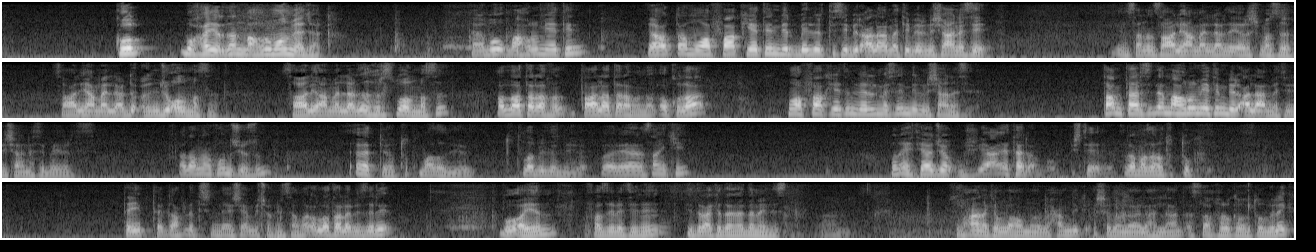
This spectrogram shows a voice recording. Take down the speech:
kul bu hayırdan mahrum olmayacak. Yani bu mahrumiyetin yahut da muvaffakiyetin bir belirtisi, bir alameti, bir nişanesi insanın salih amellerde yarışması, salih amellerde öncü olması, salih amellerde hırslı olması Allah tarafı, Teala tarafından okula muvaffakiyetin verilmesinin bir nişanesi. Tam tersi de mahrumiyetin bir alameti, nişanesi belirtisi. Adamla konuşuyorsun. Evet diyor, tutmalı diyor. Tutulabilir diyor. Böyle yani sanki buna ihtiyacı yokmuş. Ya yeter işte Ramazan'ı tuttuk deyip de gaflet içinde yaşayan birçok insan var. allah Teala bizleri bu ayın faziletini idrak edenlerden eylesin. Subhanakallahumma ve bihamdik. Eşhedü en la ilahe illa ent. Estağfiruka ve etûbü ileyk.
